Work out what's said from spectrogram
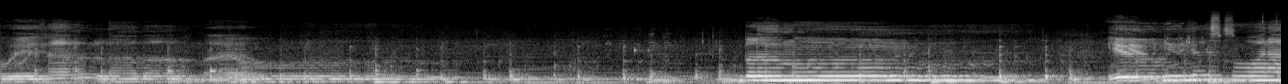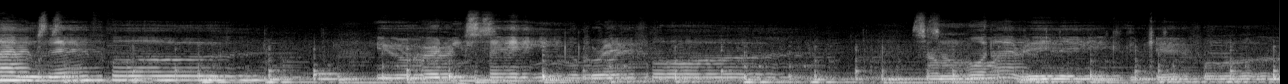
Without a love of blue moon. You knew just what I was there for. You heard me saying a prayer for someone I really could care for.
